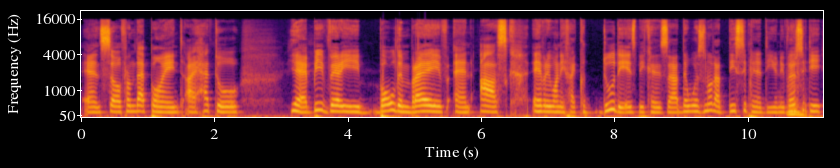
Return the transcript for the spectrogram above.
And so from that point, I had to. Yeah, be very bold and brave and ask everyone if I could do this because uh, there was not a discipline at the university,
